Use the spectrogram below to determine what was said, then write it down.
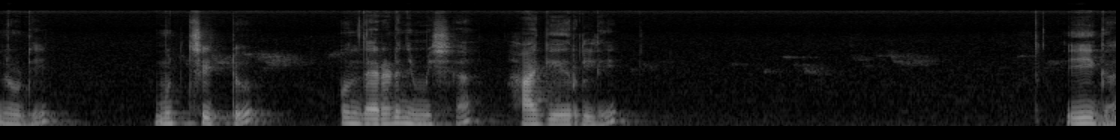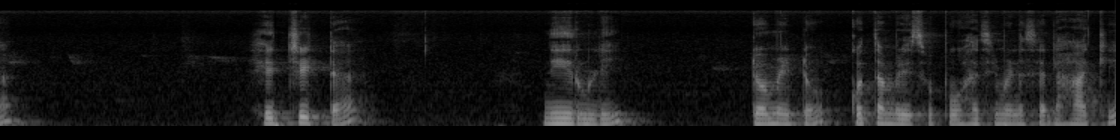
ನೋಡಿ, ಮುಚ್ಚಿಟ್ಟು ಒಂದೆರಡು ನಿಮಿಷ ಹಾಗೆ ಇರಲಿ. ಈಗ ಹೆಚ್ಚಿಟ್ಟ ನೀರುಳ್ಳಿ, ಟೊಮೆಟೊ, ಕೊತ್ತಂಬರಿ ಸೊಪ್ಪು, ಹಸಿಮೆಣಸೆಲ್ಲ ಹಾಕಿ,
